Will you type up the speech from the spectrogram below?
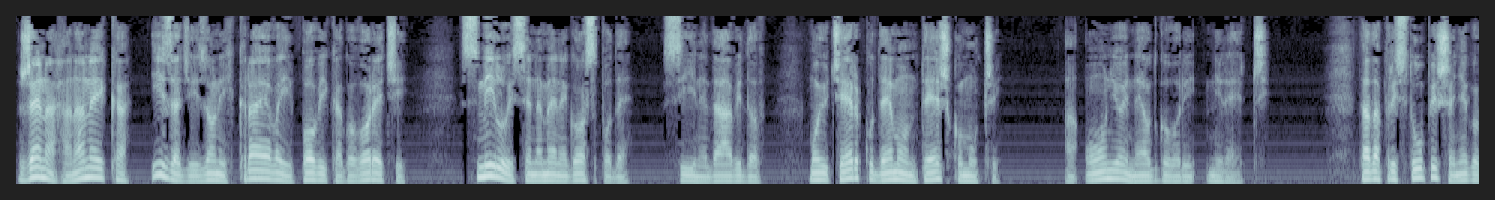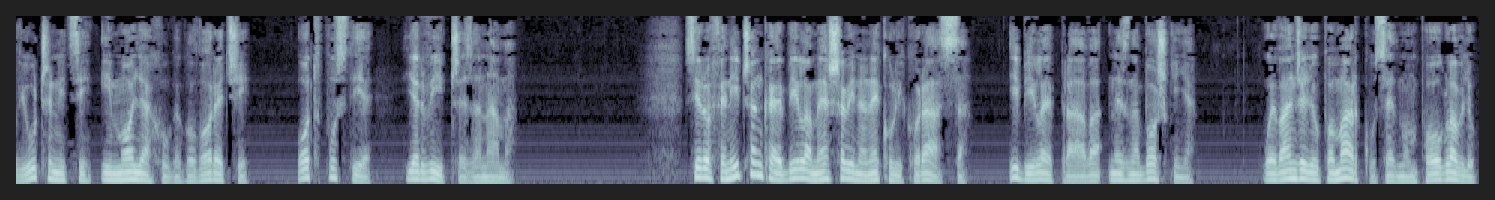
žena Hananejka izađe iz onih krajeva i povika govoreći, Smiluj se na mene, gospode, sine Davidov, moju čerku demon teško muči, a on joj ne odgovori ni reči. Tada pristupiše njegovi učenici i moljahu ga govoreći, otpusti je, jer viče za nama. Sirofeničanka je bila mešavina nekoliko rasa i bila je prava neznaboškinja. U evanđelju po Marku, sedmom poglavlju,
